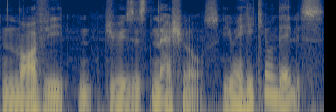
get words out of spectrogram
nove juízes nationals. E o Henrique é um deles.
